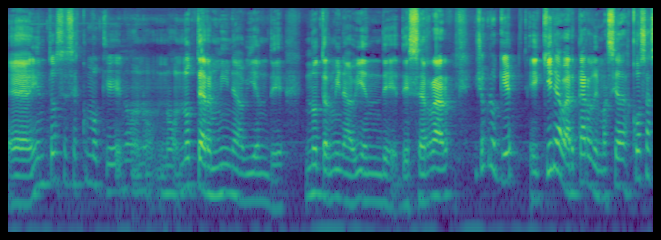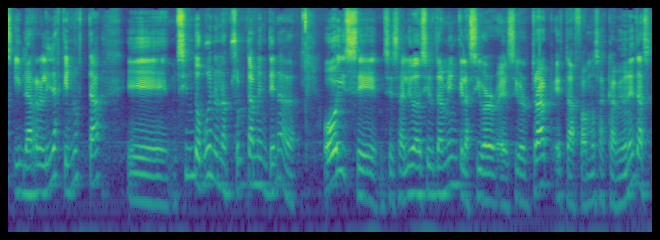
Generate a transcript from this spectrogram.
Eh, y entonces es como que no, no, no, no termina bien de, no termina bien de, cerrar. Yo creo que eh, quiere abarcar demasiadas cosas y la realidad es que no está eh, siendo bueno en absolutamente nada. Hoy se, salió a decir también que la Cyber, Cybertruck, estas famosas camionetas,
